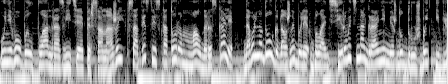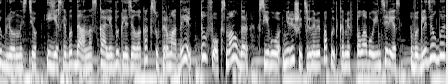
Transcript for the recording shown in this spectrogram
у него был план развития персонажей, в соответствии с которым Малдер и Скали довольно долго должны были балансировать на грани между дружбой и влюбленностью. И если бы Дана Скали выглядела как супермодель, то Фокс Малдер с его нерешительными попытками в половой интерес выглядел бы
